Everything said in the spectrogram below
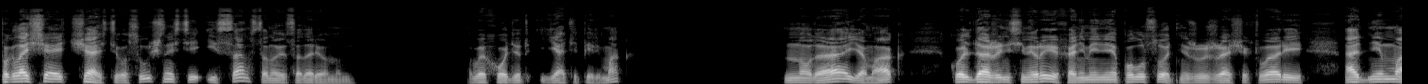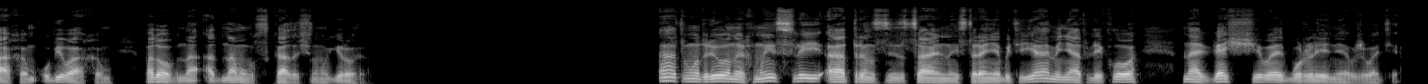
поглощает часть его сущности и сам становится одаренным? Выходит, я теперь маг? Ну да, я маг, коль даже не семерых, а не менее полусотни жужжащих тварей одним махом, убивахом, подобно одному сказочному герою. От мудреных мыслей о трансцендентальной стороне бытия меня отвлекло навязчивое бурление в животе.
